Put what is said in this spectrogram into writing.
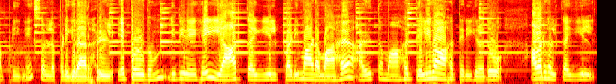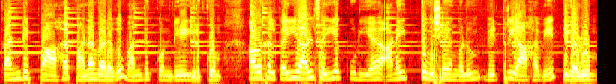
அப்படின்னு சொல்லப்படுகிறார்கள். எப்பொழுதும் விதிரேகை யார் கையில் படிமானமாக அழுத்தமாக தெளிவாக தெரிகிறதோ அவர்கள் கையில் கண்டிப்பாக பணவரவு வந்து கொண்டே இருக்கும். அவர்கள் கையால் செய்யக்கூடிய அனைத்து விஷயங்களும் வெற்றியாகவே திகழும்.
